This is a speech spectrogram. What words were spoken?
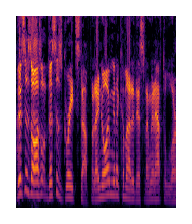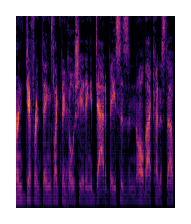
this is also this is great stuff but i know i'm going to come out of this and i'm going to have to learn different things like negotiating and databases and all that kind of stuff.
